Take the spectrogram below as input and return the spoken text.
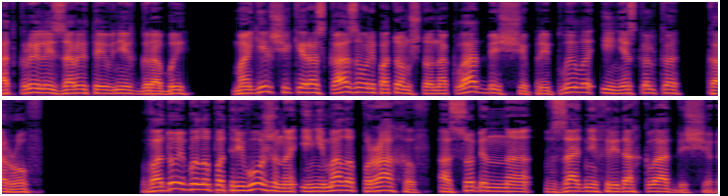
открылись зарытые в них гробы. Могильщики рассказывали потом, что на кладбище приплыло и несколько коров. Водой было потревожено и немало прахов, особенно в задних рядах кладбища.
